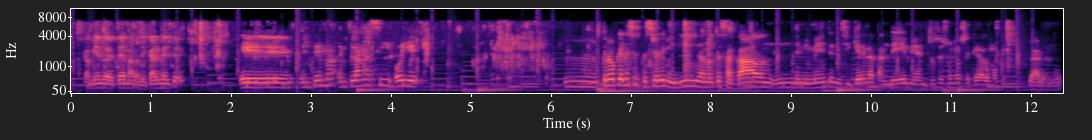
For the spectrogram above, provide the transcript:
cambiando de tema radicalmente. Eh, en, tema, en plan así, oye, mm, creo que eres especial en mi vida, no te he sacado de mi mente ni siquiera en la pandemia. Entonces uno se queda como que, claro, ¿no?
